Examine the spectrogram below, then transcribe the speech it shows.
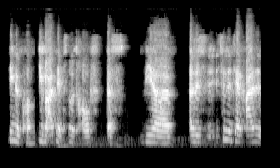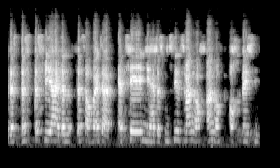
hingekommen. Die warten jetzt nur drauf, dass wir, also es, es findet ja gerade, dass, dass, dass wir halt dann das auch weiter erzählen, wie hat das funktioniert. Es waren auch, waren auch, auch welche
